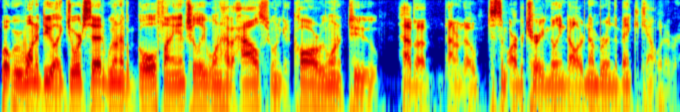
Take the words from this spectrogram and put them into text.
What we want to do, like George said, we want to have a goal financially. We want to have a house. We want to get a car. We want to have a, I don't know, just some arbitrary million dollar number in the bank account, whatever.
